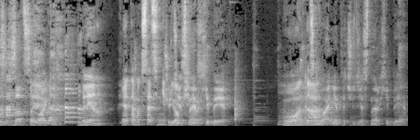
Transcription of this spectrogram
з- зад собаки. Блин, это мы, кстати, не пьем. Чудесная орхидея. Вот, да. Целование это чудесная орхидея.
